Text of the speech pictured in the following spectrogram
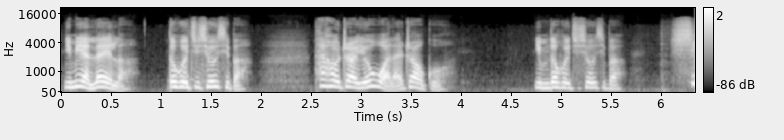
你们也累了，都回去休息吧。太后这儿由我来照顾，你们都回去休息吧。是。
